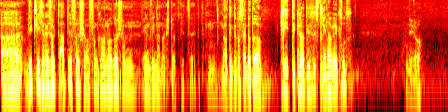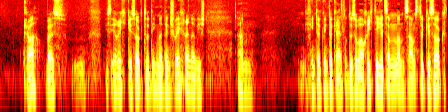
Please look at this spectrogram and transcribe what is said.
äh, wirklich Resultate verschaffen kann, hat er schon in Wiener Neustadt gezeigt. Martin, du warst einer der Kritiker dieses Trainerwechsels? Ja, klar, weil es, wie es Erich gesagt hat, immer den Schwächeren erwischt. Ähm, ich finde, der Günter Kreisler hat das aber auch richtig jetzt am, am, Samstag gesagt,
